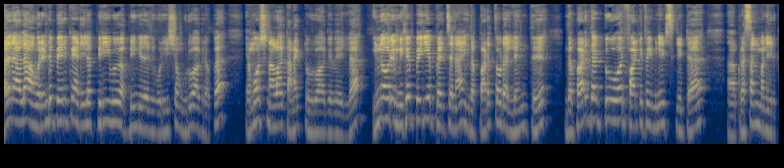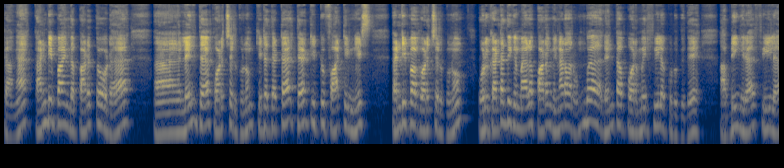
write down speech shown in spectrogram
அதனால அவங்க ரெண்டு பேருக்கும் இடையில பிரிவு அப்படிங்கிறது ஒரு விஷயம் உருவாகிறப்ப எமோஷனலா கனெக்ட் உருவாகவே இல்லை. இன்னொரு மிகப்பெரிய பிரச்சனை இந்த படத்தோட லென்த்து இந்த படத்தை two hour forty five minutes கிட்ட ப்ரெசன்ட் பண்ணியிருக்காங்க. கண்டிப்பாக இந்த படத்தோட லென்த்தை குறைச்சிருக்கணும். கிட்டத்தட்ட தேர்ட்டி டு ஃபார்ட்டி மினிட்ஸ் கண்டிப்பாக குறைச்சிருக்கணும். ஒரு கட்டத்துக்கு மேலே படம் என்னடா ரொம்ப லென்த்தாக போகிற மாதிரி ஃபீலை கொடுக்குது அப்படிங்கிற ஃபீலை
